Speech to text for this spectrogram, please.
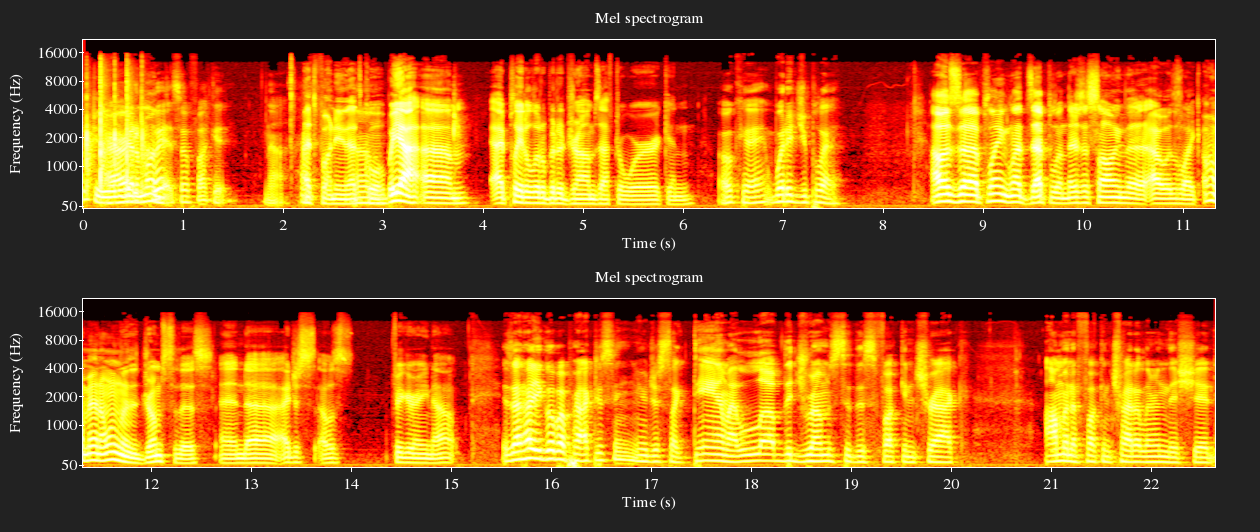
okay, you already already got a month. quit, so fuck it. Nah. That's funny. That's cool. Um, But yeah, um, I played a little bit of drums after work, and Okay. What did you play? I was uh, playing Led Zeppelin. There's a song that I was like, oh man, I want to learn the drums to this, and uh, I just I was figuring out. Is that how you go about practicing? You're just like, damn, I love the drums to this fucking track. I'm gonna fucking try to learn this shit.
